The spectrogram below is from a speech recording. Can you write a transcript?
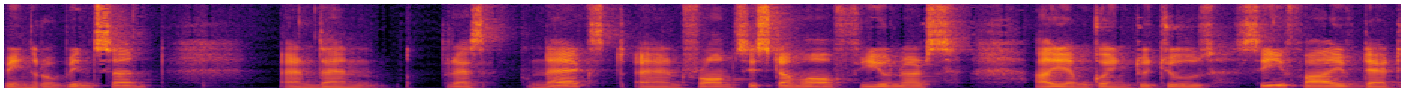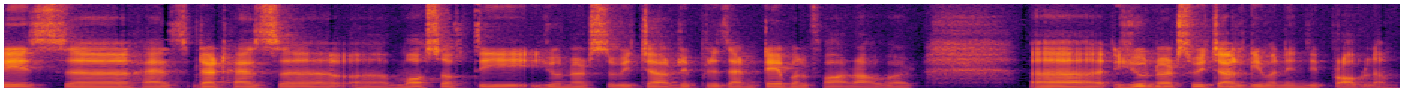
Peng-Robinson and then press next. And from system of units I am going to choose C5 that is uh, has that has uh, uh, most of the units which are representable for our uh, units which are given in the problem.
